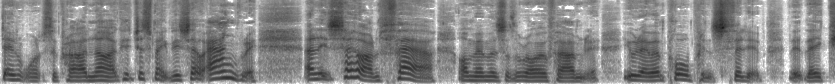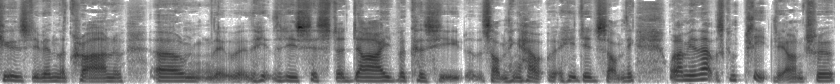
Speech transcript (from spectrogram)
don't watch The Crown now because it just makes me so angry. And it's so unfair on members of the royal family. You know, when poor Prince Philip, they, they accused him in The Crown of, um, that his sister died because he something he did something. Well, I mean, that was completely untrue.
